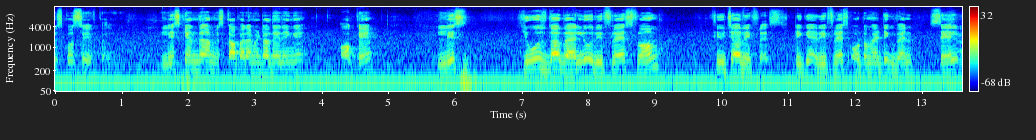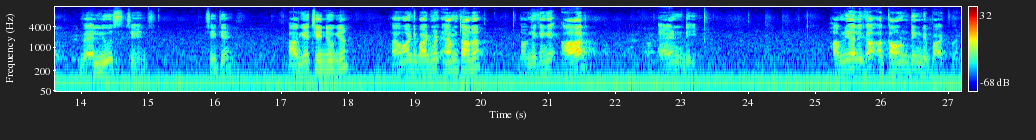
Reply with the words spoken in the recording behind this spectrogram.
इसको सेव करेंगे। लिस्ट के अंदर हम इसका पैरामीटर दे देंगे। Okay list use the value refresh from future refresh ठीक है? Refresh automatic when cell values change ठीक है? आ गया चेंज हो गया। हमारा डिपार्टमेंट एम था ना? हम लिखेंगे आर एंड डी हमने यहाँ लिखा अकाउंटिंग डिपार्टमेंट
